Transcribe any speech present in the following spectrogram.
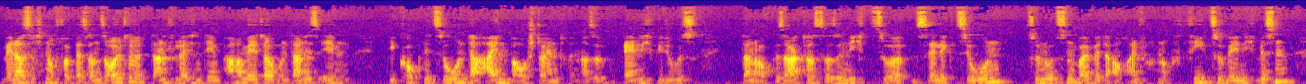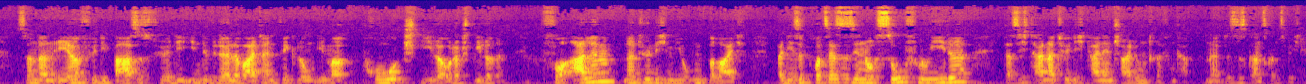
wenn er sich noch verbessern sollte, dann vielleicht in dem Parameter und dann ist eben die Kognition da ein Baustein drin. Also ähnlich wie du es dann auch gesagt hast, also nicht zur Selektion zu nutzen, weil wir da auch einfach noch viel zu wenig wissen, sondern eher für die Basis für die individuelle Weiterentwicklung immer pro Spieler oder Spielerin. Vor allem natürlich im Jugendbereich. Weil diese Prozesse sind noch so fluide, dass ich da natürlich keine Entscheidungen treffen kann. Ne? Das ist ganz, ganz wichtig.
